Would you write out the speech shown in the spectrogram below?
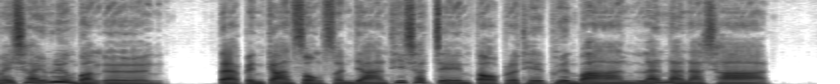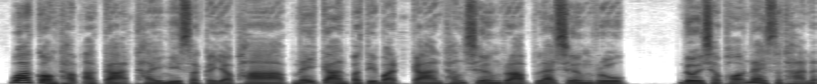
ไม่ใช่เรื่องบังเอิญ แต่เป็นการส่งสัญญาณที่ชัดเจนต่อประเทศเพื่อนบ้านและนานาชาติ ว่ากองทัพอากาศไทยมีศักยภาพในการปฏิบัติการทั้งเชิงรับและเชิงรุก โดยเฉพาะในสถาน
